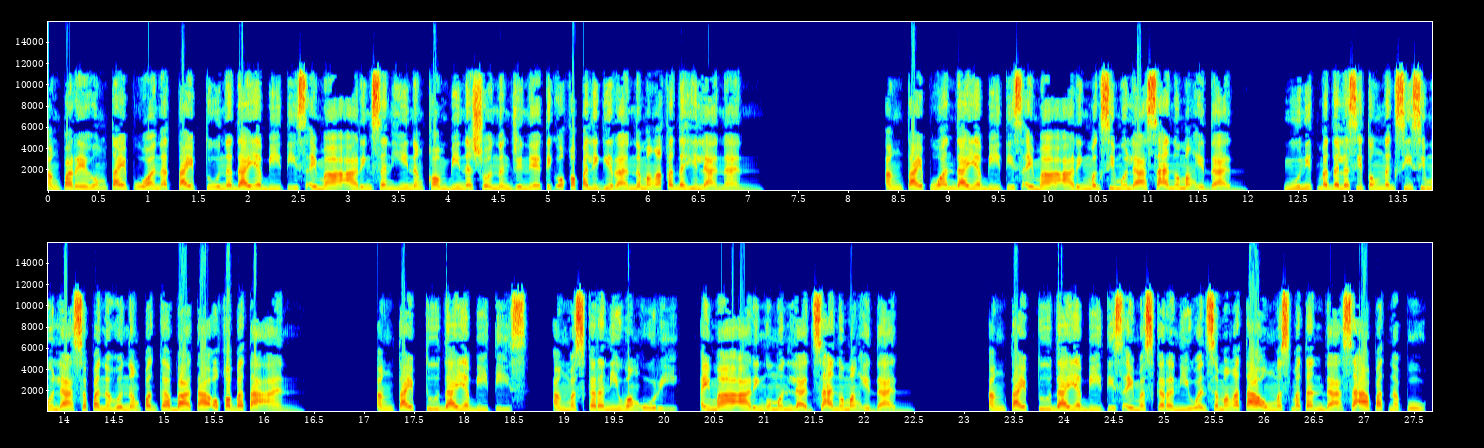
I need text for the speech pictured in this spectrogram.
Ang parehong type 1 at type 2 na diabetes ay maaaring sanhi ng kombinasyon ng genetic o kapaligiran na mga kadahilanan. Ang type 1 diabetes ay maaaring magsimula sa anumang edad. Ngunit madalas itong nagsisimula sa panahon ng pagkabata o kabataan. Ang type 2 diabetes, ang mas karaniwang uri, ay maaaring umunlad sa anumang edad. Ang type 2 diabetes ay mas karaniwan sa mga taong mas matanda sa apat na po.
